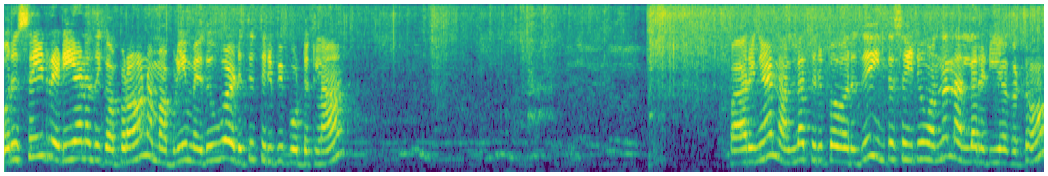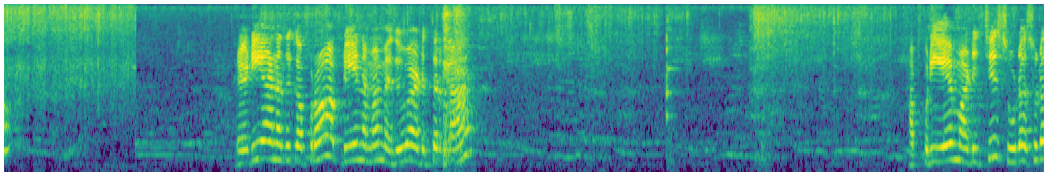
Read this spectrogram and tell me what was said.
ஒரு சைடு ரெடியானதுக்கப்புறம் நம்ம அப்படியே மெதுவாக எடுத்து திருப்பி போட்டுக்கலாம். பாருங்கள் நல்லா திருப்ப வருது. இந்த சைடும் வந்து நல்லா ரெடியாகட்டும் ரெடி ஆனதுக்கப்புறம் அப்படியே நம்ம மெதுவாக எடுத்துடலாம். அப்படியே மடித்து சுட சுட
